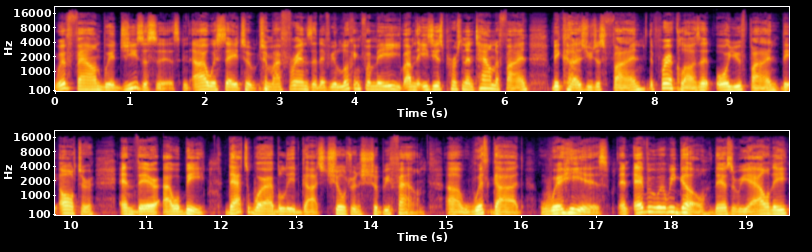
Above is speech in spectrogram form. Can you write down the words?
We're found where Jesus is. And I always say to, to my friends that if you're looking for me, I'm the easiest person in town to find because you just find the prayer closet or you find the altar, and there I will be. That's where I believe God's children should be found uh, with God where he is. And everywhere we go, there's a reality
